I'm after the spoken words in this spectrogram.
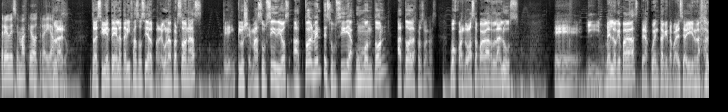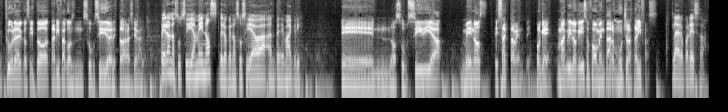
tres veces más que otra, digamos. Claro. Entonces, si bien tenés la tarifa social para algunas personas, que incluye más subsidios, actualmente subsidia un montón a todas las personas. Vos cuando vas a pagar la luz eh, y ves lo que pagas, te das cuenta que te aparece ahí en la factura el cosito tarifa con subsidio del Estado Nacional. Pero nos subsidia menos de lo que nos subsidiaba antes de Macri. eh, nos subsidia menos exactamente. ¿Por qué? Macri lo que hizo fue aumentar mucho las tarifas. Claro, por eso.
